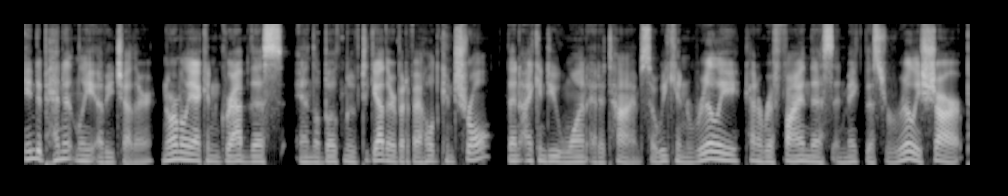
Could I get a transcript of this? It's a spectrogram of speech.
independently of each other, normally I can grab this and they'll both move together, but if I hold control, then I can do one at a time. So we can really kind of refine this and make this really sharp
